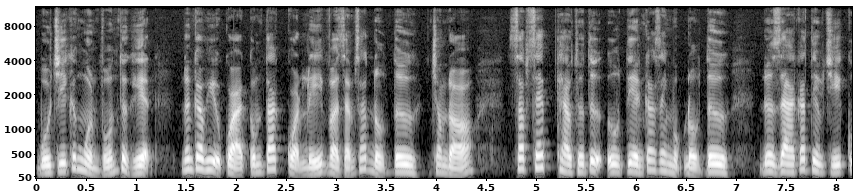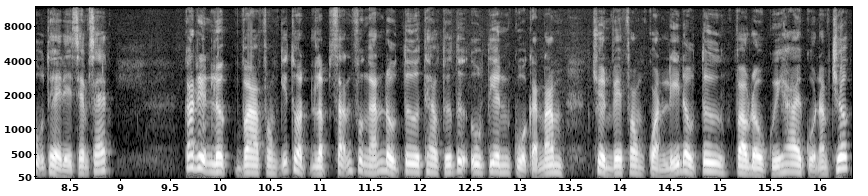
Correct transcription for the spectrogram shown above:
bố trí các nguồn vốn thực hiện, nâng cao hiệu quả công tác quản lý và giám sát đầu tư, trong đó sắp xếp theo thứ tự ưu tiên các danh mục đầu tư, đưa ra các tiêu chí cụ thể để xem xét. Các điện lực và phòng kỹ thuật lập sẵn phương án đầu tư theo thứ tự ưu tiên của cả năm, chuyển về phòng quản lý đầu tư vào đầu quý 2 của năm trước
